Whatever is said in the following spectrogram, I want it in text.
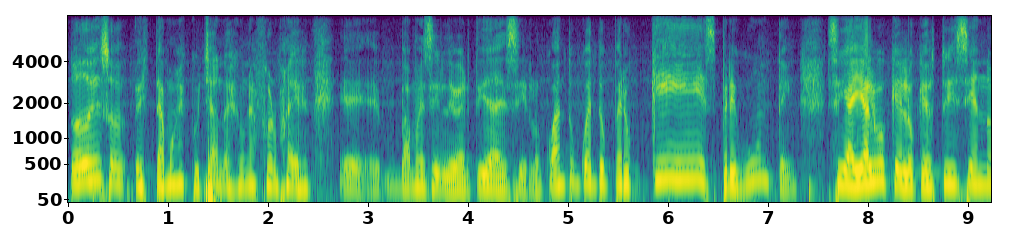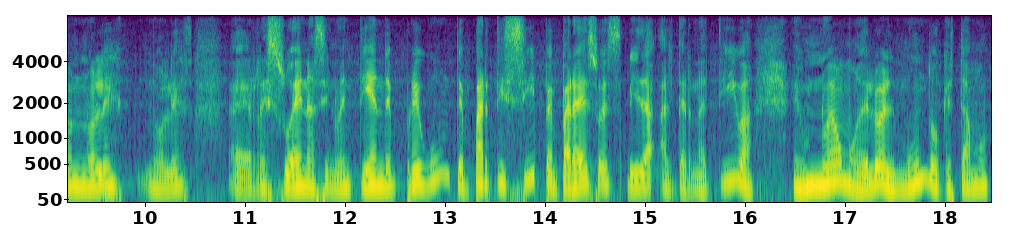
Todo eso estamos escuchando, es una forma, de, eh, vamos a decir, divertida de decirlo. Quantum, quantum, pero ¿qué es? Pregunten. Si hay algo que lo que yo estoy diciendo no les no les eh, resuena, si no entienden, pregunten, participen. Para eso es vida alternativa. Es un nuevo modelo del mundo que estamos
